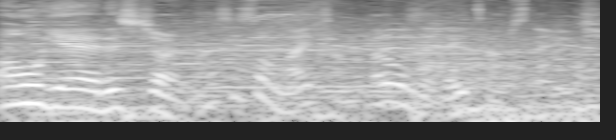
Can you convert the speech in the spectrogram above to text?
Oh yeah, this joint. Why is this on nighttime? I thought it was a daytime stage.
